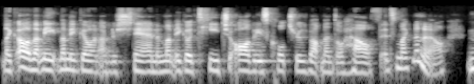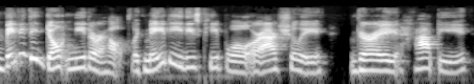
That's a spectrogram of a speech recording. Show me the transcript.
like oh let me let me go and understand and let me go teach all these cultures about mental health. It's like no no no. Maybe they don't need our help. Like maybe these people are actually very happy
